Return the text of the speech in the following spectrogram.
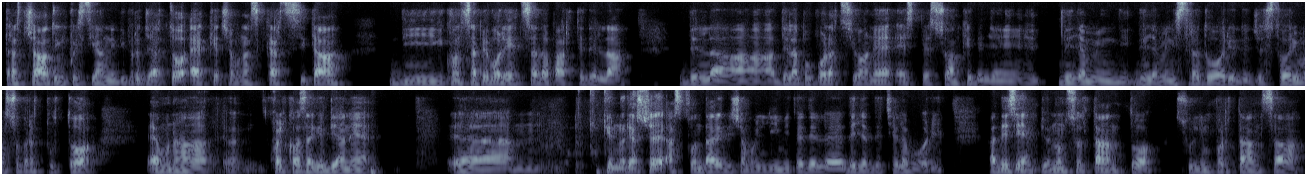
tracciato in questi anni di progetto è che c'è una scarsità di consapevolezza da parte della, della, della popolazione e spesso anche degli, degli, degli amministratori e dei gestori, ma soprattutto è una, eh, qualcosa che viene ehm, che non riesce a sfondare diciamo, il limite del, degli addetti ai lavori. Ad esempio, non soltanto sull'importanza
